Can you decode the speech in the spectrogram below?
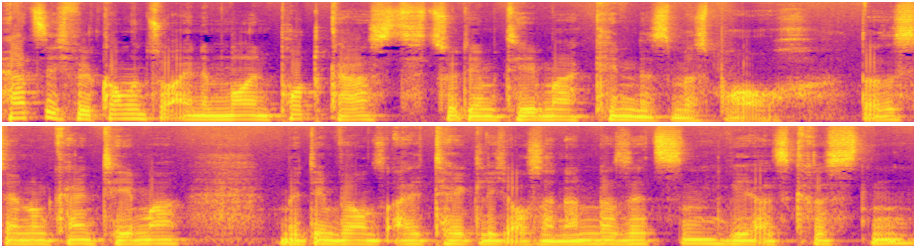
Herzlich willkommen zu einem neuen Podcast zu dem Thema Kindesmissbrauch. Das ist ja nun kein Thema, mit dem wir uns alltäglich auseinandersetzen, wir als Christen.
